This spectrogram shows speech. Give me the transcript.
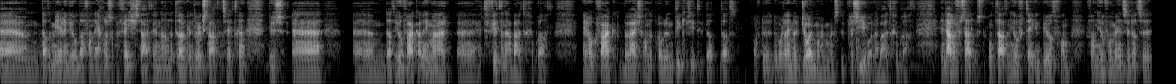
Um, dat het merendeel daarvan echt wel eens op een feestje staat en aan de drank en drugs staat, et cetera. Dus uh, um, dat heel vaak alleen maar uh, het fitte naar buiten gebracht. En ook vaak bewijs van de problematiek. Je ziet dat, dat of de, er wordt alleen maar de joy moments, de plezier wordt naar buiten gebracht. En daardoor ontstaat een heel vertekend beeld van, van heel veel mensen dat ze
